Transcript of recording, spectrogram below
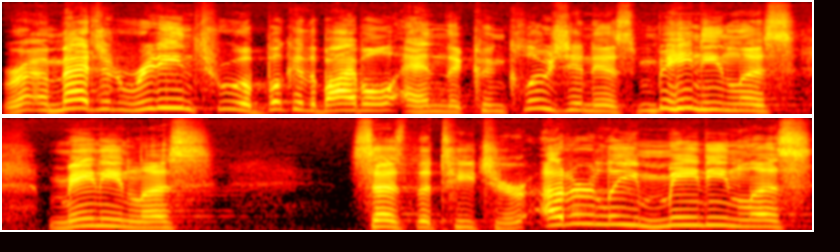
Imagine reading through a book of the Bible and the conclusion is meaningless, meaningless, says the teacher. Utterly meaningless.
